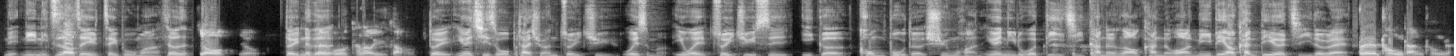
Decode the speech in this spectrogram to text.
你你你知道这这一部吗？就是有有。对，那个我有看到预告。对，因为其实我不太喜欢追剧，为什么？因为追剧是一个恐怖的循环。因为你如果第一集看的很好看的话，你一定要看第二集，对不对？对，同感同感。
